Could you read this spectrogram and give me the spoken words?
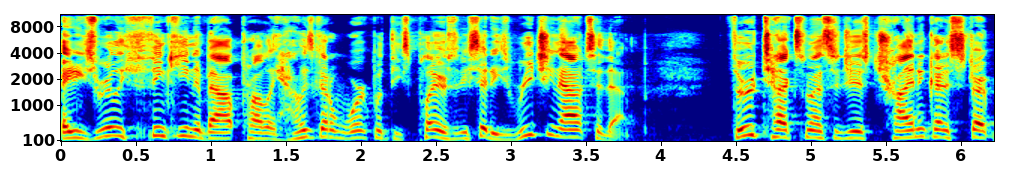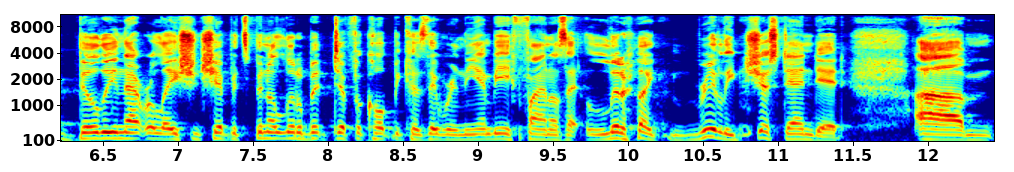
And he's really thinking about probably how he's got to work with these players. And he said he's reaching out to them through text messages, trying to kind of start building that relationship. It's been a little bit difficult because they were in the NBA finals that literally, like, really just ended. Um,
